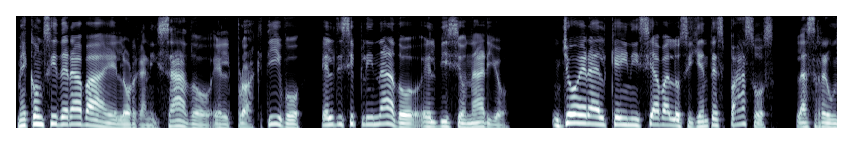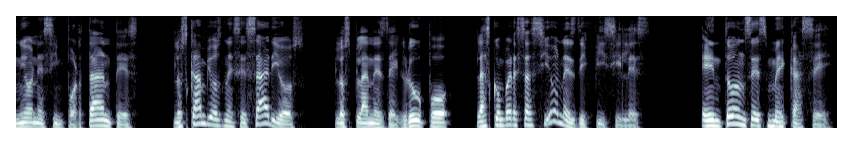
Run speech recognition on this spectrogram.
Me consideraba el organizado, el proactivo, el disciplinado, el visionario. Yo era el que iniciaba los siguientes pasos, las reuniones importantes, los cambios necesarios, los planes de grupo, las conversaciones difíciles. Entonces me casé.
